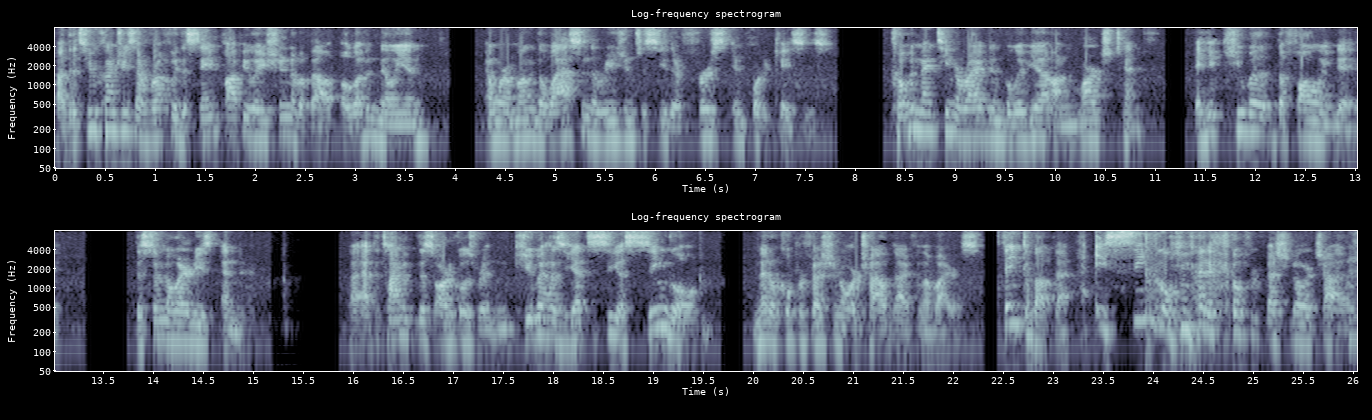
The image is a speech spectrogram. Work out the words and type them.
Uh, the two countries have roughly the same population of about 11 million and were among the last in the region to see their first imported cases. COVID 19 arrived in Bolivia on March 10th. It hit Cuba the following day. The similarities end there. Uh, at the time of this article is written, Cuba has yet to see a single medical professional or child die from the virus. Think about that. A single medical professional or child.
